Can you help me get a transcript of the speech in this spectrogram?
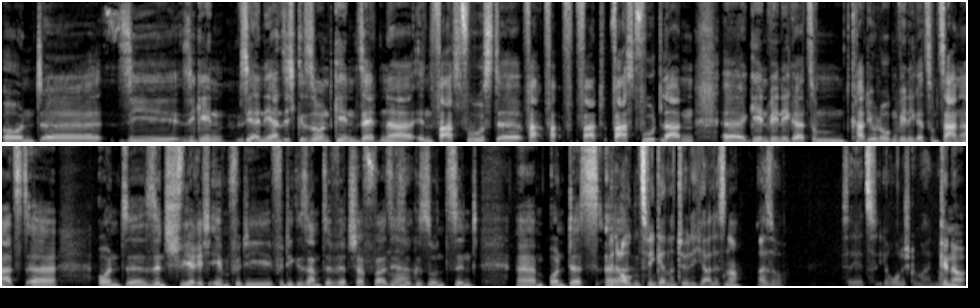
und äh, sie, sie gehen, sie ernähren sich gesund, gehen seltener in Fastfood, äh, Fa Fa Fa Fastfood-Laden, äh, gehen weniger zum Kardiologen, weniger zum Zahnarzt. Äh, und äh, sind schwierig eben für die für die gesamte Wirtschaft, weil sie Ja. so gesund sind. Ähm, und das Mit äh, Augenzwinkern natürlich alles, ne? Also, ist ja jetzt ironisch gemeint, ne? Genau.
